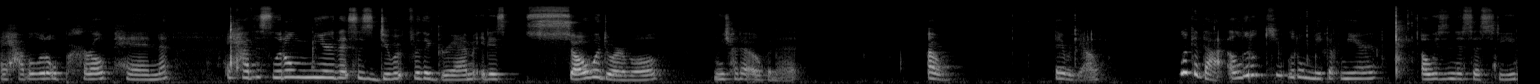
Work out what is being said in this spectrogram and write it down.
I have a little pearl pin. I have this little mirror that says do it for the gram. It is so adorable. Let me try to open it. Oh, there we go. Look at that, a little cute little makeup mirror. Always a necessity.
